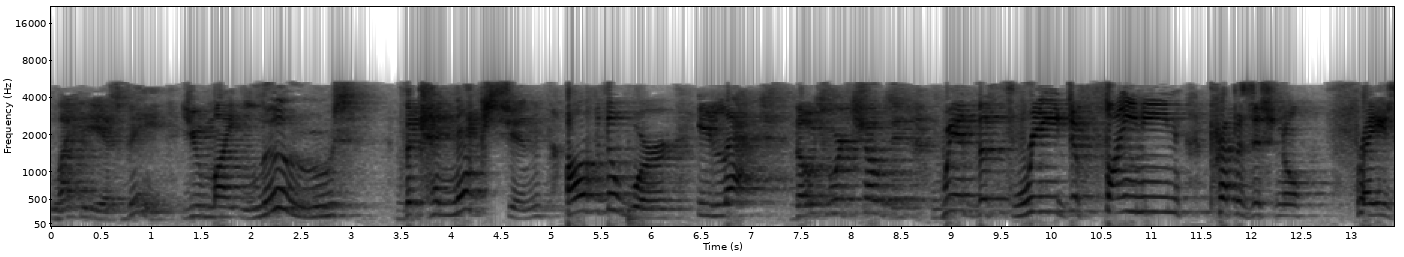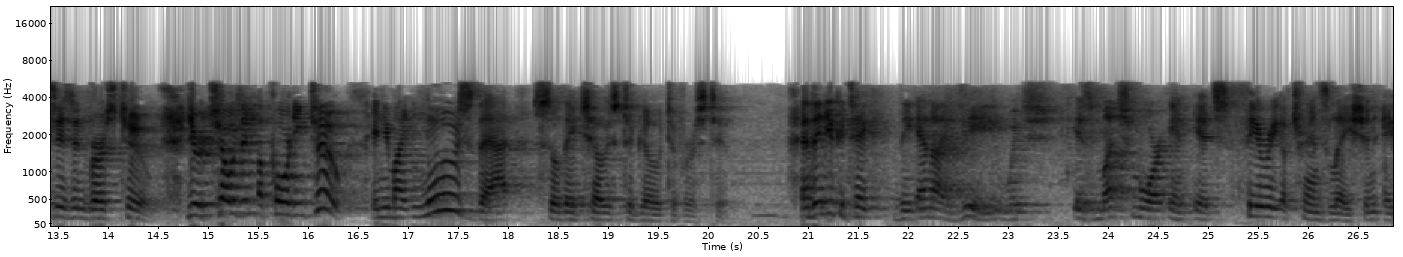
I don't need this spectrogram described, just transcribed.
like the ESV, you might lose the connection of the word elect, those who are chosen, with the three defining prepositional phrases in verse 2. You're chosen according to, and you might lose that, so they chose to go to verse 2. And then you can take the NIV, which is much more in its theory of translation, a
